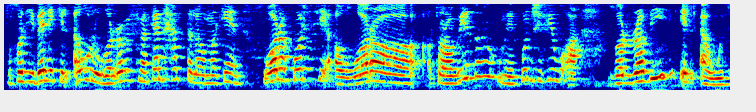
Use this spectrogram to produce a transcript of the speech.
فخدي بالك الأول وجربي في مكان حتى لو مكان ورا كرسي أو ورا ترابيزة ما يكونش فيه بقع جربي الأول.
